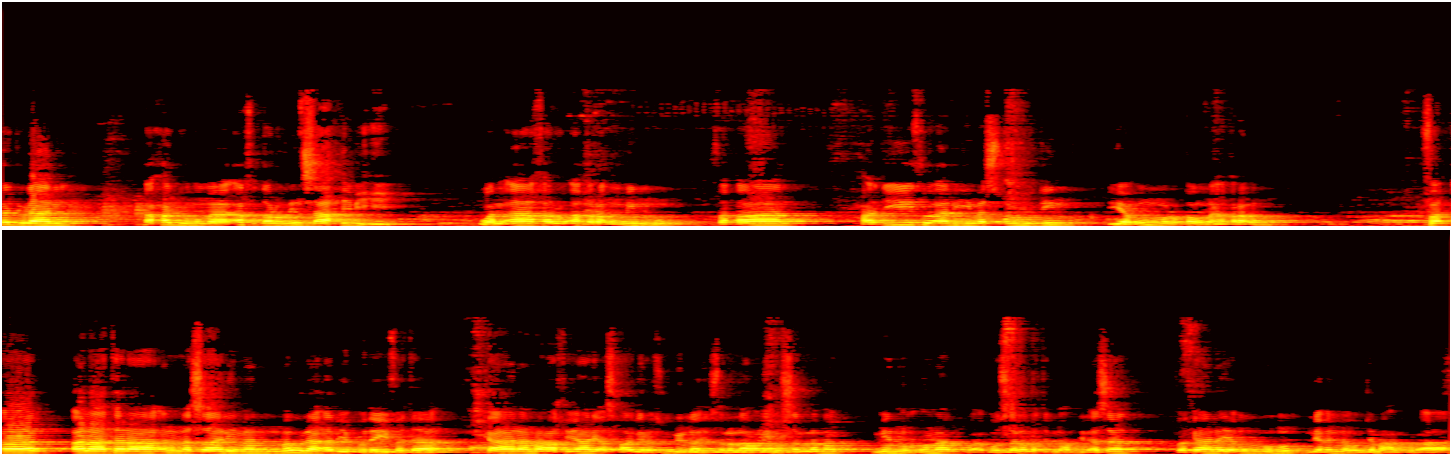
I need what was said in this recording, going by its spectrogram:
rajulaani axaduhumaa afضal min saaxibihi wاlآakharu aqra'u minhu faqaal xadiidu abi mascuudin iyo ummu lqowmi aqra'uhum faqaal alaa taraa ana saaliman mawla abi xudayfata kaana maca khiyaari asxaabi rasuuli illaahi sala allahu alayh wasalama minhum cumar wa abu salamata bni cabdilasad fakaana yaumuhum liannahu jamaca alqur'aan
